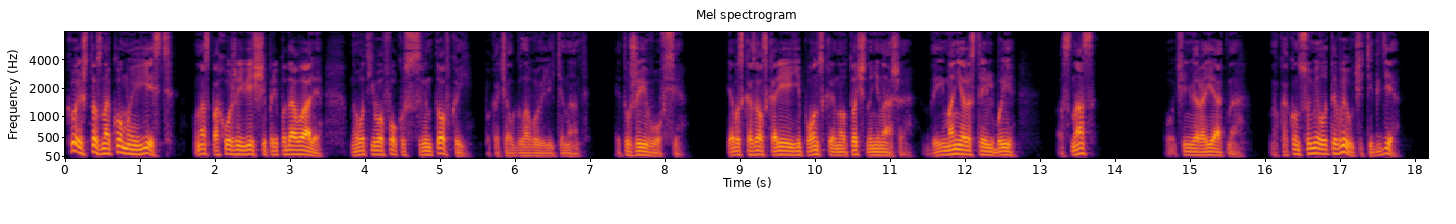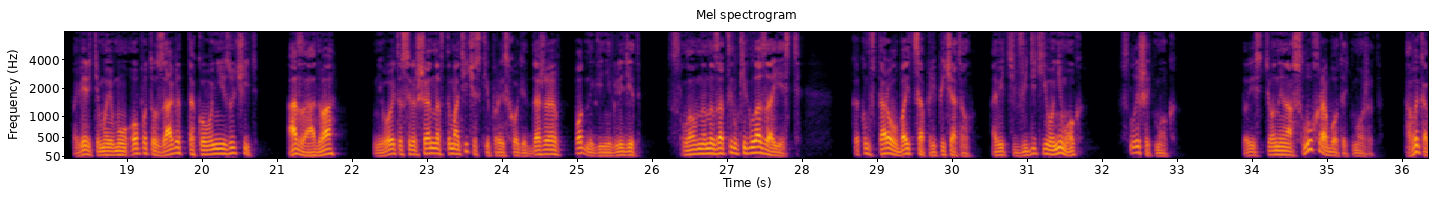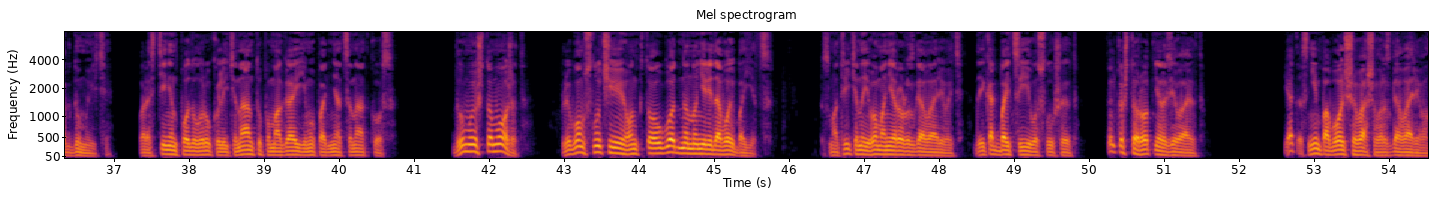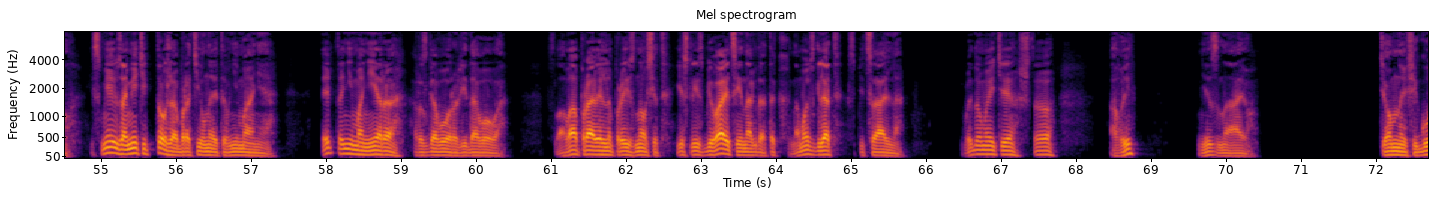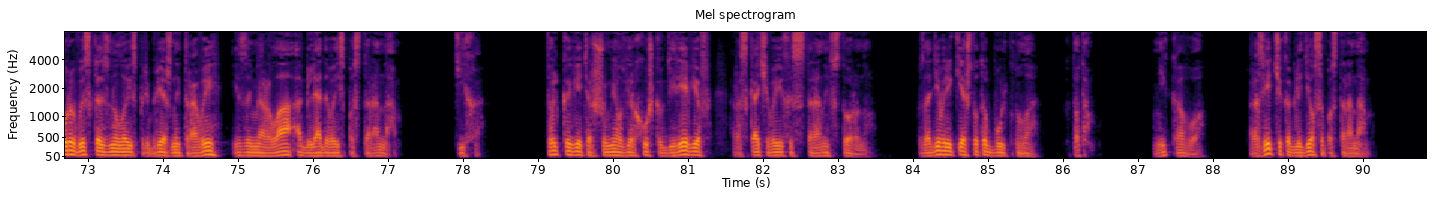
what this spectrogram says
Кое-что знакомое есть. У нас похожие вещи преподавали. Но вот его фокус с винтовкой, покачал головой лейтенант, это уже и вовсе. Я бы сказал, скорее японская, но точно не наша. Да и манера стрельбы. А с нас? Очень вероятно. Но как он сумел это выучить и где? Поверьте моему опыту, за год такого не изучить. А за два? У него это совершенно автоматически происходит, даже под ноги не глядит. Словно на затылке глаза есть. Как он второго бойца припечатал. А ведь видеть его не мог. Слышать мог. То есть он и на слух работать может? А вы как думаете? Поростенин подал руку лейтенанту, помогая ему подняться на откос. Думаю, что может. В любом случае, он кто угодно, но не рядовой боец. Посмотрите на его манеру разговаривать, да и как бойцы его слушают. Только что рот не разевают. Я-то с ним побольше вашего разговаривал. И, смею заметить, тоже обратил на это внимание. Это не манера разговора рядового. Слова правильно произносит. Если избивается иногда, так, на мой взгляд, специально. Вы думаете, что... А вы? Не знаю. Темная фигура выскользнула из прибрежной травы и замерла, оглядываясь по сторонам. Тихо. Только ветер шумел в верхушках деревьев, раскачивая их из стороны в сторону. Позади в реке что-то булькнуло. Кто там? Никого. Разведчик огляделся по сторонам.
